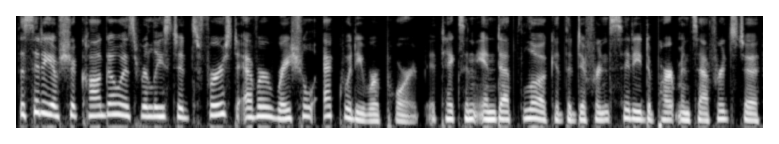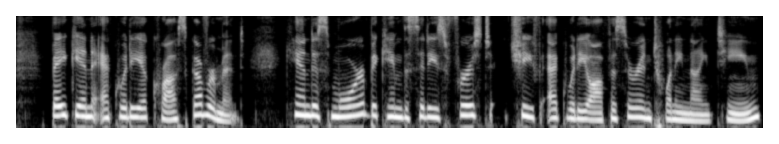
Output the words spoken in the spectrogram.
The city of Chicago has released its first ever racial equity report. It takes an in depth look at the different city departments' efforts to bake in equity across government. Candace Moore became the city's first chief equity officer in 2019.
